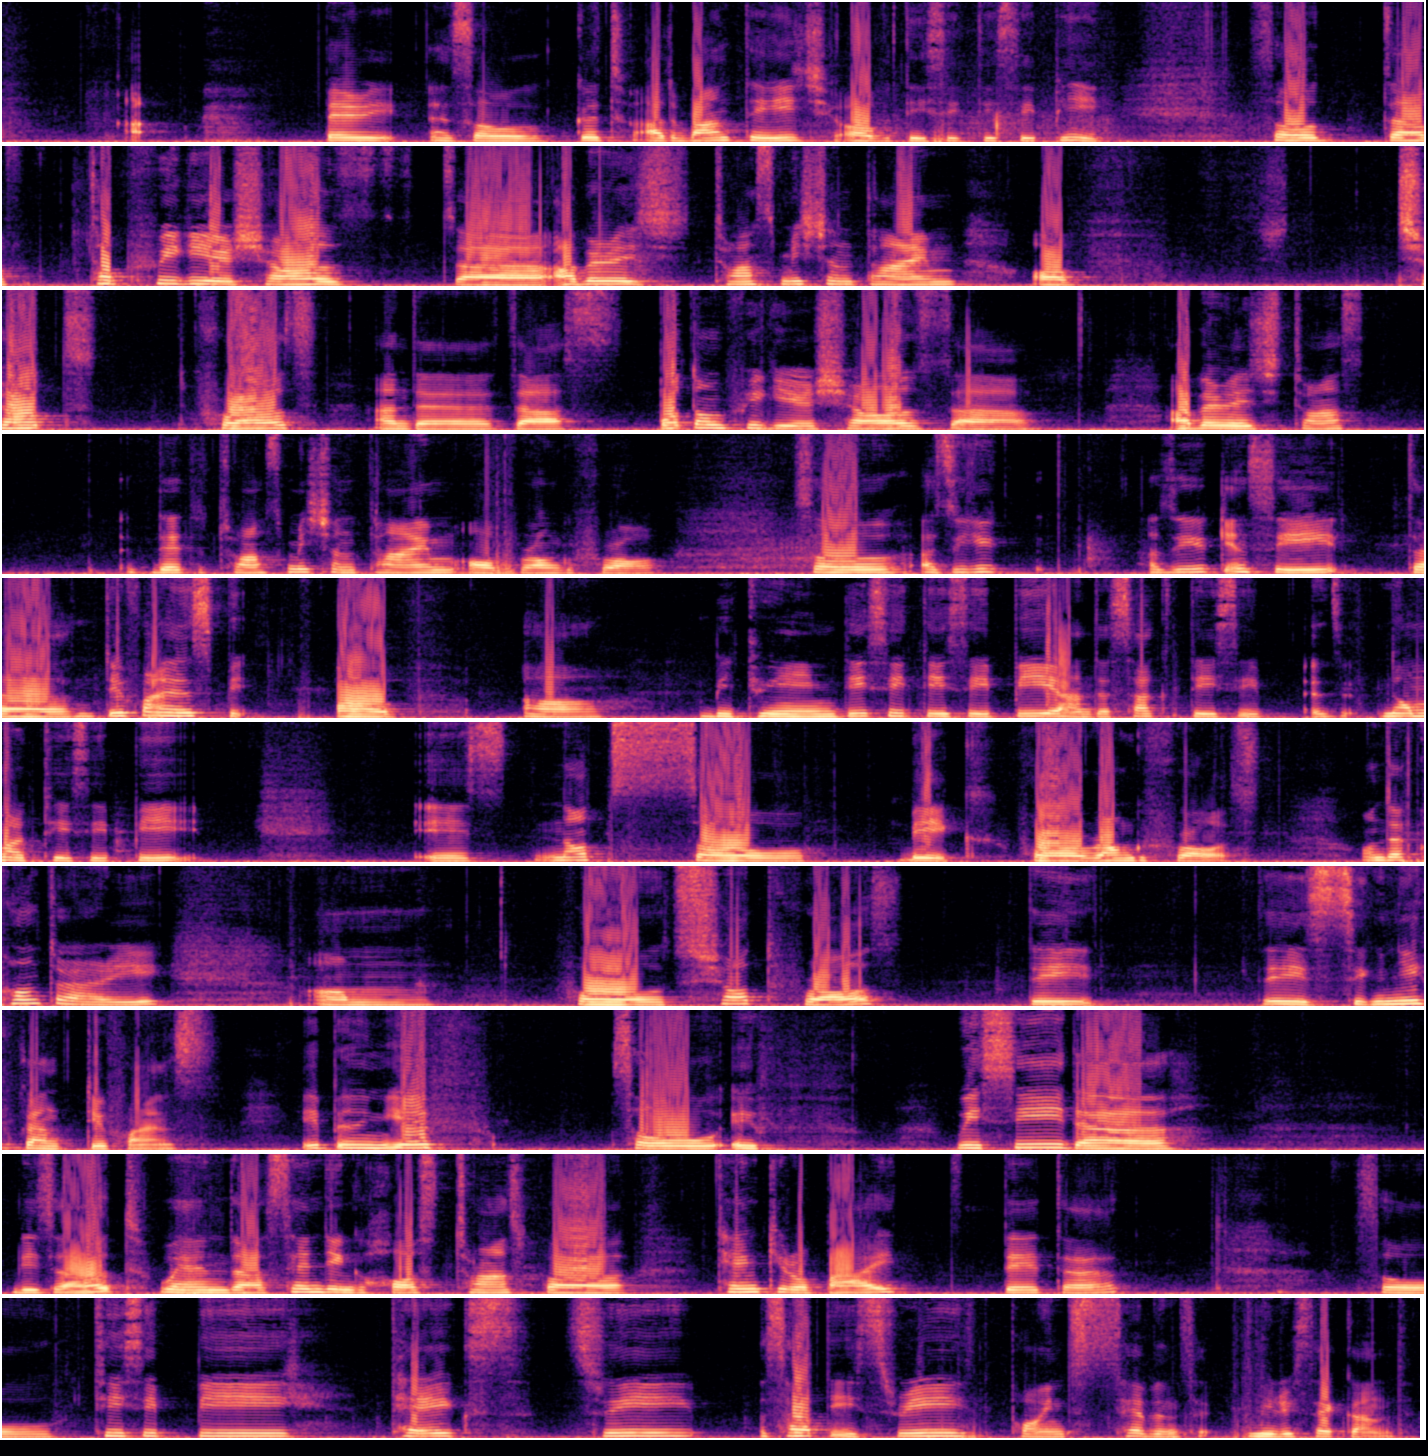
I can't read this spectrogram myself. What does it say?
uh, very uh, so good advantage of DC TCP. So the top figure shows the average transmission time of short flows and uh, the bottom figure shows the average trans data transmission time of long flow. So as you as you can see, the difference be of uh, between DC TCP and the SACK TCP, uh, normal TCP is not so big for long flows. On the contrary, um, for short flows, they, there is significant difference. Even if, so if we see the result when the sending host transfer 10 kilobyte data, so TCP takes 3 33.7 millisecond.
